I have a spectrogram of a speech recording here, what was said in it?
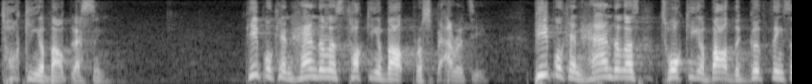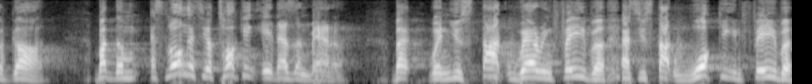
talking about blessing. People can handle us talking about prosperity. People can handle us talking about the good things of God. But the, as long as you're talking, it doesn't matter. But when you start wearing favor, as you start walking in favor,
